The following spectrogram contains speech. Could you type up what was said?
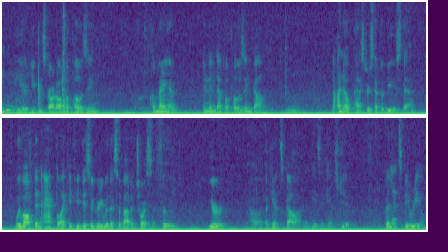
Isn't it weird you can start off opposing a man and end up opposing God? Now, I know pastors have abused that. We've often act like if you disagree with us about a choice of food, you're uh, against God and He's against you. But let's be real.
